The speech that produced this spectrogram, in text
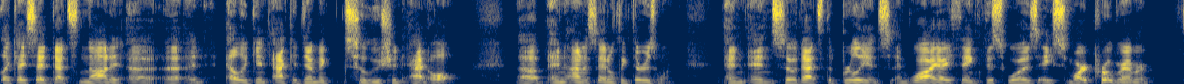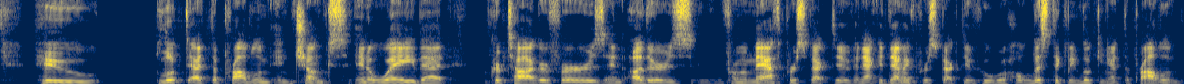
like I said, that's not a, a, an elegant academic solution at all. Uh, and honestly, I don't think there is one. And and so that's the brilliance and why I think this was a smart programmer who looked at the problem in chunks in a way that cryptographers and others from a math perspective and academic perspective who were holistically looking at the problem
